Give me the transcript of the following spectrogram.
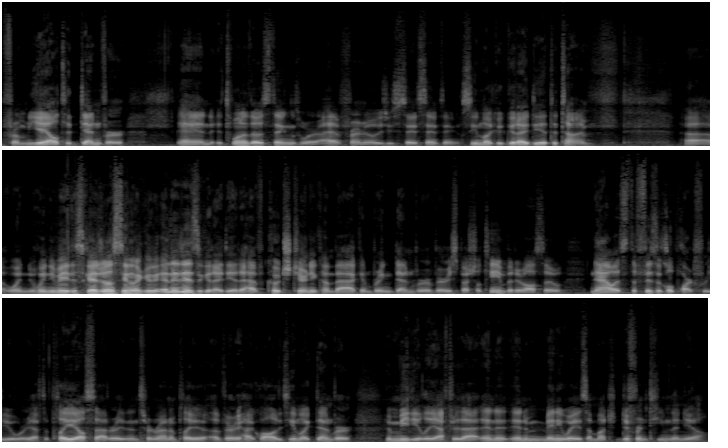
from Yale to Denver. And it's one of those things where I have a friend who always used to say the same thing. Seemed like a good idea at the time uh, when when you made the schedule. It seemed like, a, and it is a good idea to have Coach Tierney come back and bring Denver a very special team. But it also now it's the physical part for you, where you have to play Yale Saturday, and then turn around and play a, very high quality team like Denver immediately after that, and in many ways a much different team than Yale.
